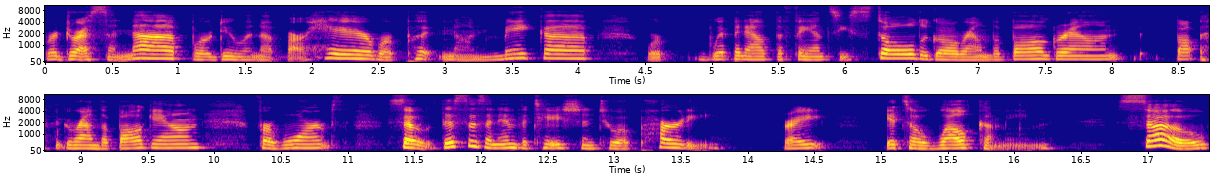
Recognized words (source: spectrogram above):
We're dressing up, we're doing up our hair, we're putting on makeup, whipping out the fancy stole to go around the ball ground, around the ball gown for warmth. So this is an invitation to a party, right? It's a welcoming. So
